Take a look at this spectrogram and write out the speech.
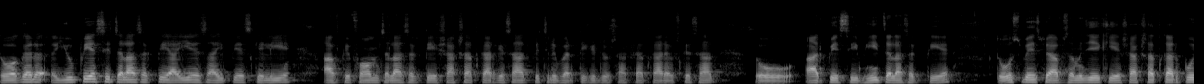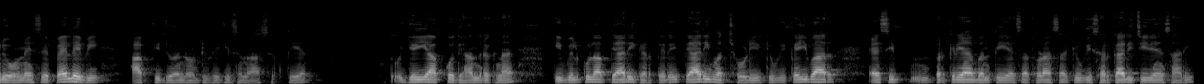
तो अगर यूपीएससी चला सकती है, आईएएस, आईपीएस के लिए आपके फॉर्म चला सकती है, साक्षात्कार के साथ, पिछली भर्ती के जो साक्षात्कार है उसके साथ तो आरपीएससी भी चला सकती है। तो उस बेस पे आप समझिए कि ये साक्षात्कार पूरे होने से पहले भी आपकी जो है नोटिफिकेशन आ सकती है। तो यही आपको ध्यान रखना है कि बिल्कुल आप तैयारी करते रहिए, तैयारी मत छोड़िए, क्योंकि कई बार ऐसी प्रक्रियाएँ बनती है ऐसा थोड़ा सा क्योंकि सरकारी चीज़ें हैं सारी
